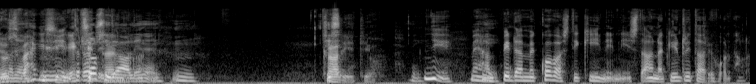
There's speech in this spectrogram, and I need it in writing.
jos väkisin niin, sosiaalinen. Mm. Traditio. Siis, niin. niin, mehän niin. pidämme kovasti kiinni niistä, ainakin ritarihuoneella.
